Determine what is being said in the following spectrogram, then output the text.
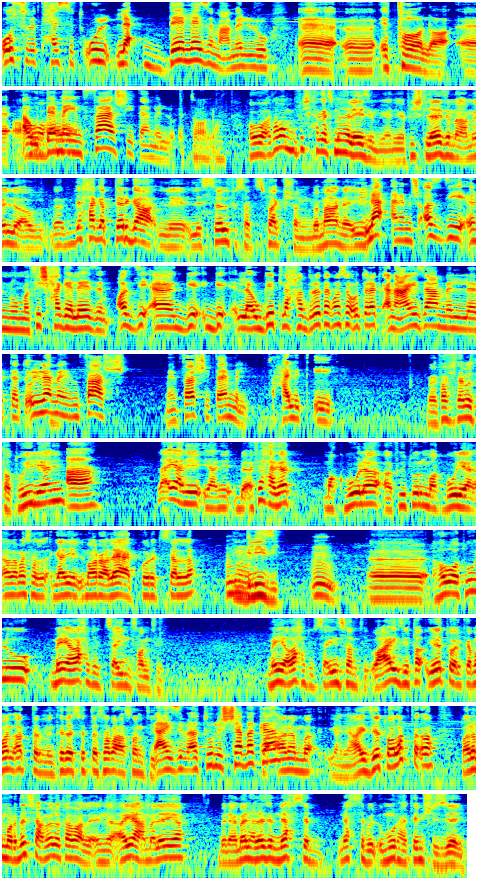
قصر تحس تقول لا ده لازم أعمل له آه آه إطالة آه أو ده ما ينفعش يتعمل له إطالة. هو طبعا مفيش حاجة اسمها لازم يعني مفيش لازم أعمل له أو دي حاجة بترجع لل self satisfaction بمعنى إيه؟ لا أنا مش قصدي إنه ما فيش حاجة لازم قصدي جي جي لو جيت لحضرتك مثلا قلت لك أنا عايز أعمل بتاع تقول لي لا ما ينفعش. ما ينفعش يتعمل في حالة إيه؟ ما ينفعش تعمل تطويل يعني؟ آه. لا يعني يعني بيبقى في حاجات مقبولة أو في طول مقبول. يعني أنا مثلا جالي مرة لاعب كرة سلة إنجليزي. آه هو طوله 191 سم 191 سم وعايز يط- يطول كمان أكتر من كده 6 7 سم عايز يبقى طول الشبكة؟ أنا ما يعني عايز يطول أكتر آه. فأنا ما رضيتش أعمله طبعا لأن أي عملية بنعملها لازم نحسب نحسب الأمور هتمشي إزاي.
